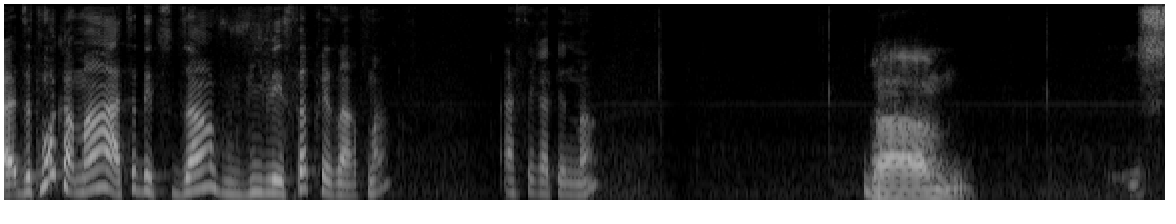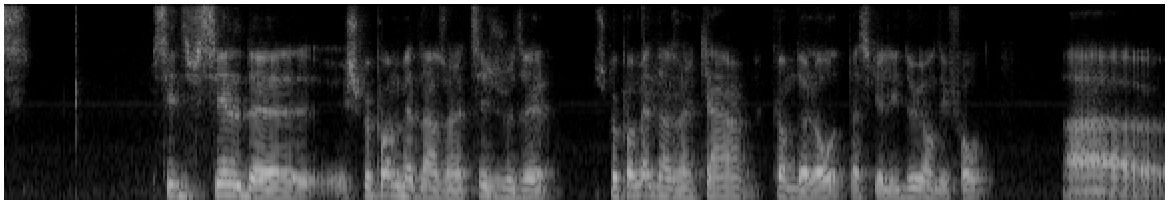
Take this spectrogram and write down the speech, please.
Euh, dites-moi comment, à titre d'étudiant, vous vivez ça présentement, assez rapidement? Euh, c'est difficile de. Je peux pas me mettre dans un. Tu je veux dire, je peux pas me mettre dans un camp comme de l'autre parce que les deux ont des fautes. Euh,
